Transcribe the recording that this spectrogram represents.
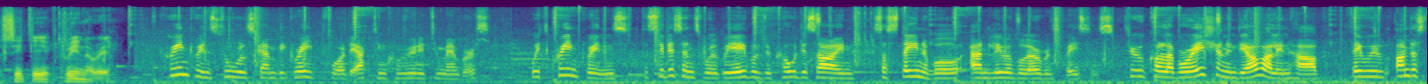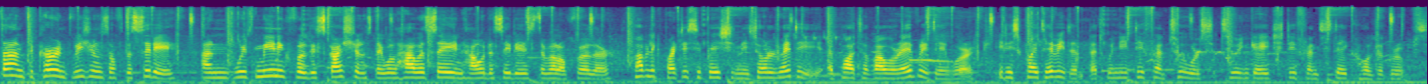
city greenery. Green Twins tools can be great for the acting community members. With Green Twins, the citizens will be able to co-design sustainable and livable urban spaces. Through collaboration in the Avalinn Hub, they will understand the current visions of the city and with meaningful discussions they will have a say in how the city is developed further. Public participation is already a part of our everyday work. It is quite evident that we need different tools to engage different stakeholder groups.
